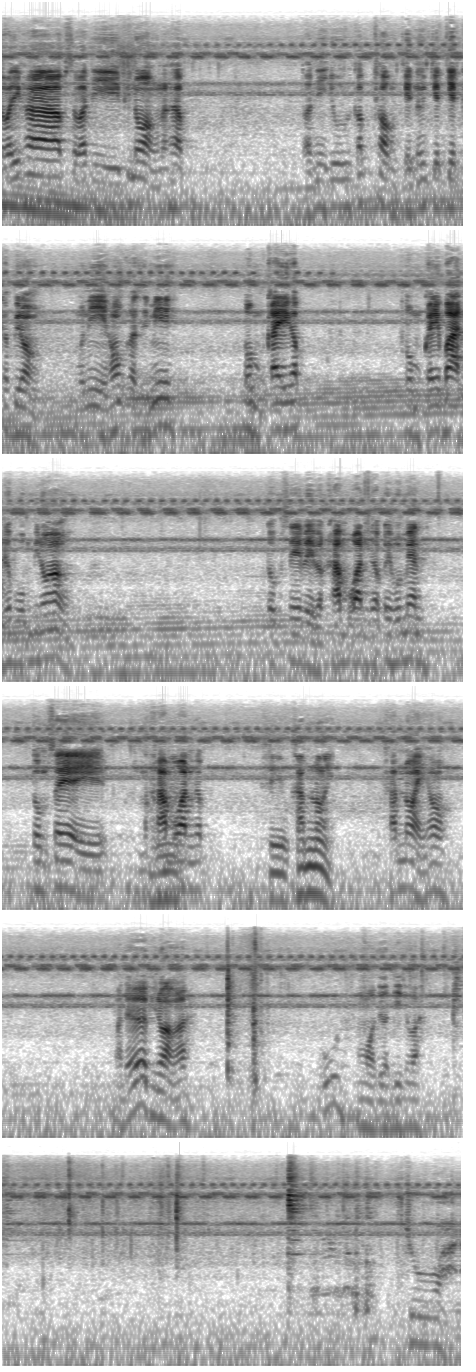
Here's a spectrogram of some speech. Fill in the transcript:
สวัสดีครับ สวัสดีพี่น้องนะครับ ตอนนี้อยู่กับช่องเจ็ดหนึ่งเจ็ดเจ็ดครับพี่น้องวันนี้ห้องกสิมีต้มไก่ครับต้มไก่บ้านครับผมพี่น้องต้มเส้ใบมะขามอ่อนครับไอ้พ่อแม่นต้มเส้มะขามอ่อนครับสิวคำหน่อยขามหน่อยเฮามาเด้อพี่น้องนะอู้หมอเดือดดีเถอะวะจวด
